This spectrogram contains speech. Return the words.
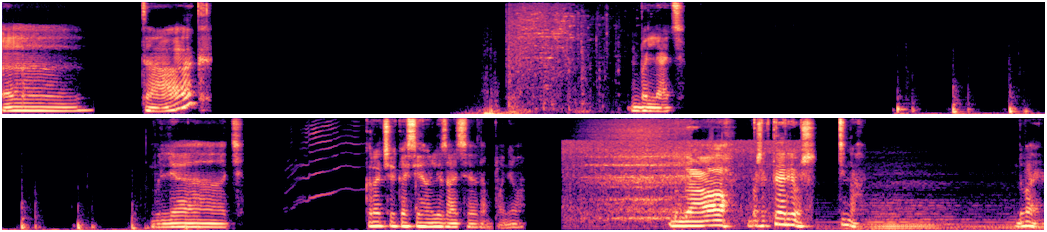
Е, так. Блять. Блять. Короче, якась там, поняла. Бля. Боже, ти орешь? Нахуй. Давай.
